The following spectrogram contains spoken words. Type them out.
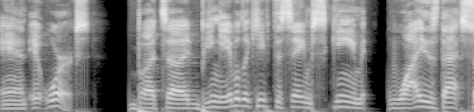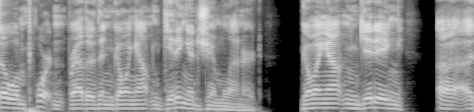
and it works. But uh, being able to keep the same scheme, why is that so important rather than going out and getting a Jim Leonhard, going out and getting uh,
